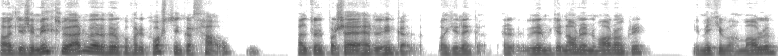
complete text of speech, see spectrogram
þá held ég sé miklu erfiðara fyrir okkur að fara í kostingar þá heldur en bara segja, herðu hingað og ekki lenga, við erum ekki náneinum árangri í mikilvægum málum.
